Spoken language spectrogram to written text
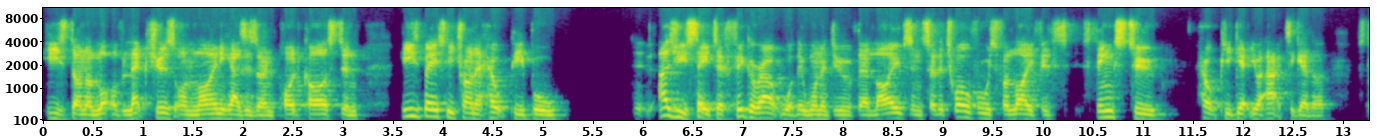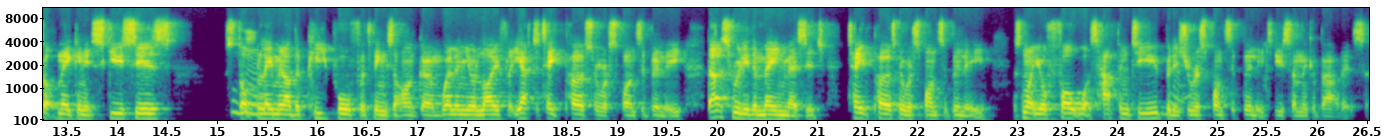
he's done a lot of lectures online. He has his own podcast and he's basically trying to help people as you say to figure out what they want to do with their lives. And so the 12 rules for life is things to help you get your act together. Stop making excuses stop mm-hmm. blaming other people for things that aren't going well in your life. Like you have to take personal responsibility. That's really the main message. Take personal responsibility. It's not your fault what's happened to you but it's your responsibility to do something about it so.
